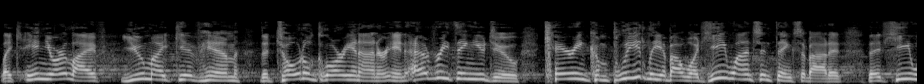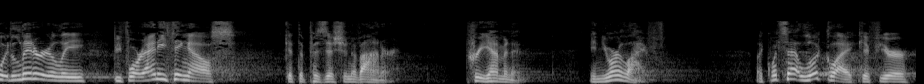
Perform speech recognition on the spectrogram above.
Like in your life, you might give him the total glory and honor in everything you do, caring completely about what he wants and thinks about it, that he would literally, before anything else, get the position of honor. Preeminent in your life. Like, what's that look like if you're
